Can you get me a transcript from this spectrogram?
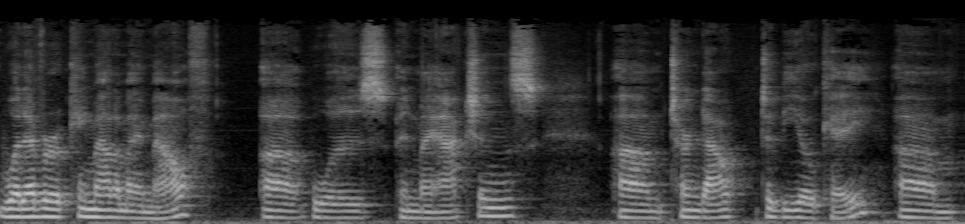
whatever came out of my mouth uh, was in my actions um, turned out to be okay. Um,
